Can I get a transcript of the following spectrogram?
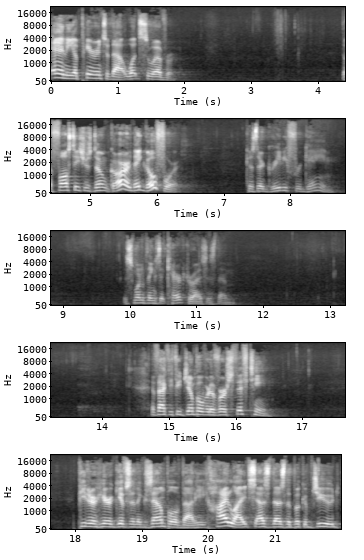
any appearance of that whatsoever. The false teachers don't guard, they go for it because they're greedy for gain. It's one of the things that characterizes them. In fact, if you jump over to verse 15, Peter here gives an example of that. He highlights, as does the book of Jude,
